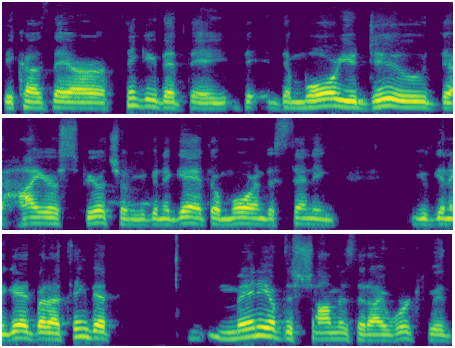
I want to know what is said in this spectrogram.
because they are thinking that they the, the more you do the higher spiritual you're going to get or more understanding you're going to get but i think that many of the shamans that i worked with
